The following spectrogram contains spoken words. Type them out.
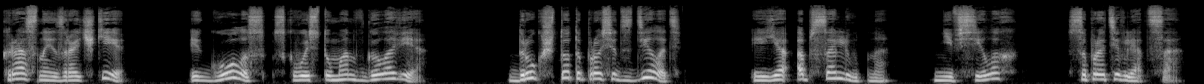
красные зрачки и голос сквозь туман в голове. Друг что-то просит сделать, и я абсолютно не в силах сопротивляться.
